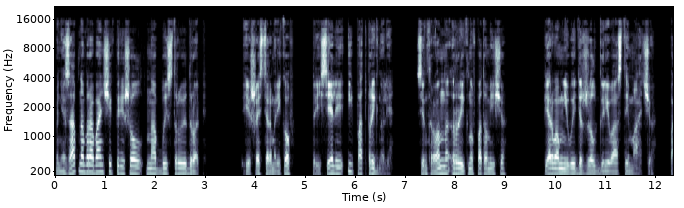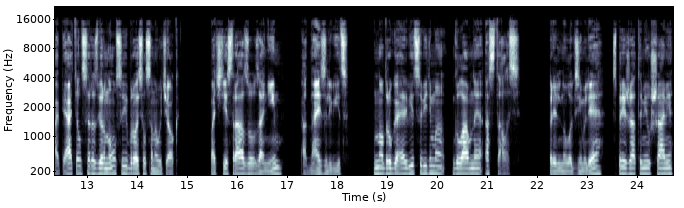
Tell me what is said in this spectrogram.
Внезапно барабанщик перешел на быструю дробь, и шестеро моряков присели и подпрыгнули, синхронно рыкнув потом еще. Первым не выдержал гривастый мачо, попятился, развернулся и бросился на утек. Почти сразу за ним одна из львиц, но другая львица, видимо, главная, осталась прильнула к земле с прижатыми ушами.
